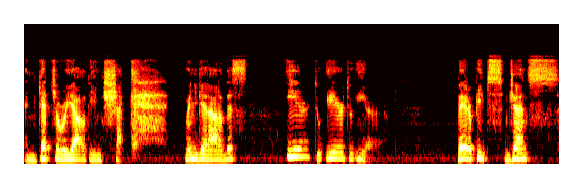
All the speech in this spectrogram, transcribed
and get your reality in check when you get out of this ear to ear to ear. Later, peeps, gents,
